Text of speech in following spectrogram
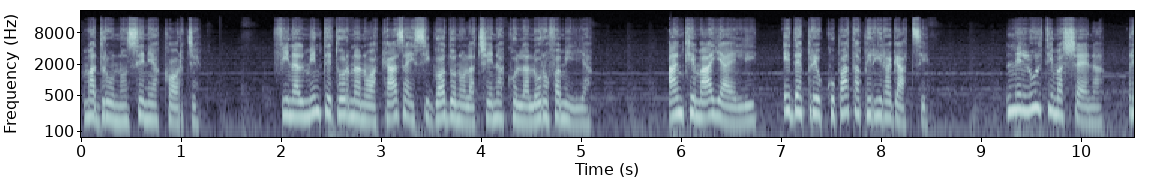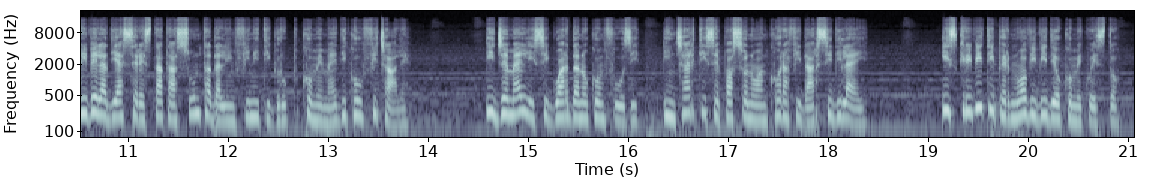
ma Drew non se ne accorge. Finalmente tornano a casa e si godono la cena con la loro famiglia. Anche Maya è lì ed è preoccupata per i ragazzi. Nell'ultima scena, rivela di essere stata assunta dall'Infinity Group come medico ufficiale. I gemelli si guardano confusi, incerti se possono ancora fidarsi di lei. Iscriviti per nuovi video come questo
